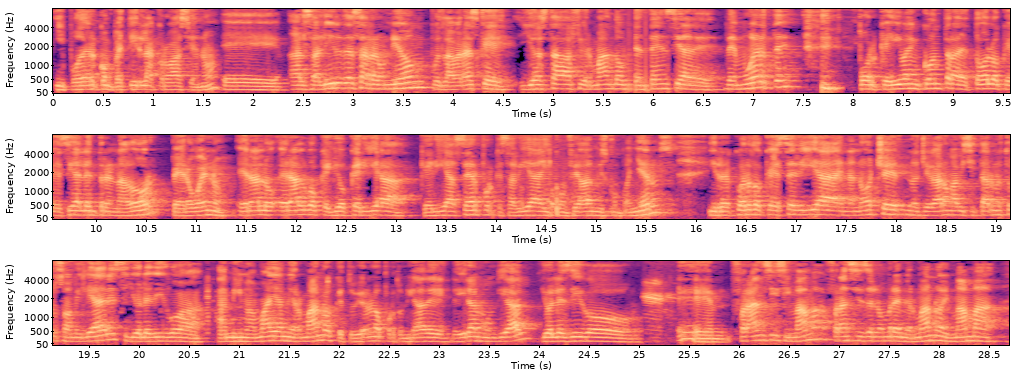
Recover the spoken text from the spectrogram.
y poder competir la Croacia, ¿no? Eh, al salir de esa reunión, pues la verdad es que yo estaba firmando sentencia de, de muerte porque iba en contra de todo lo que decía el entrenador, pero bueno, era, lo, era algo que yo quería, quería hacer porque sabía y confiaba en mis compañeros. Y recuerdo que ese día en la noche nos llegaron a visitar nuestros familiares y yo le digo a, a mi mamá y a mi hermano que tuvieron la oportunidad de, de ir al mundial, yo les digo, eh, Francis y mamá, Francis es el nombre de mi hermano y mamá,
